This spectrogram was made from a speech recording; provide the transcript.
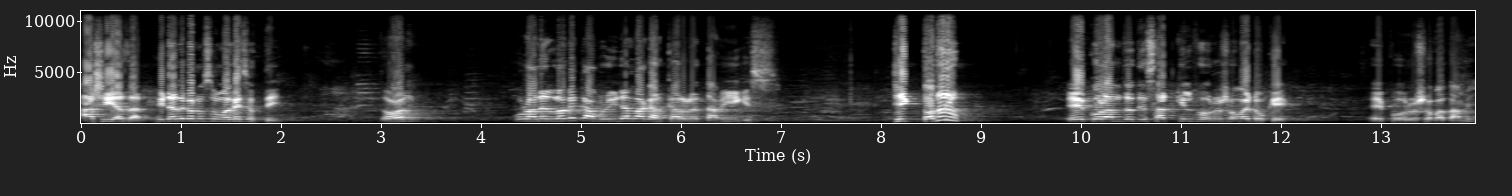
আশি হাজার। হিটারে কোনো চুমা খাই সত্যি? তখন কোরআনের লগে কাপড় ইটা লাগার কারণে দামিয়ে গেছে। ঠিক তদরূপ এই কোরআন যদি সাতকিল পৌরসভায় ঢোকে, এই পৌরসভা দামি।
